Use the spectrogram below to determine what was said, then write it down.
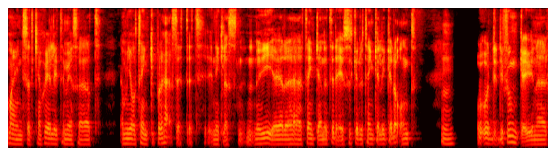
mindset kanske är lite mer så här att ja, jag tänker på det här sättet. Niklas, nu ger jag det här tänkandet till dig så ska du tänka likadant. Mm. Och, och det, det funkar ju när,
